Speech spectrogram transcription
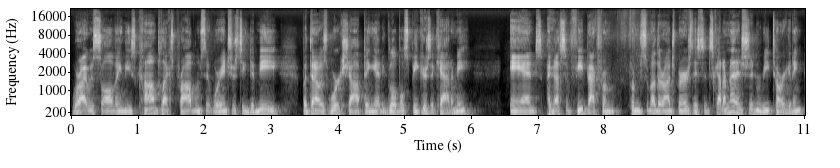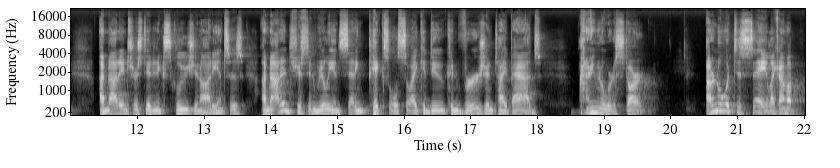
where I was solving these complex problems that were interesting to me. But then I was workshopping at a Global Speakers Academy and I got some feedback from, from some other entrepreneurs. They said, Scott, I'm not interested in retargeting. I'm not interested in exclusion audiences. I'm not interested really in setting pixels so I could do conversion type ads. I don't even know where to start. I don't know what to say. Like I'm a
